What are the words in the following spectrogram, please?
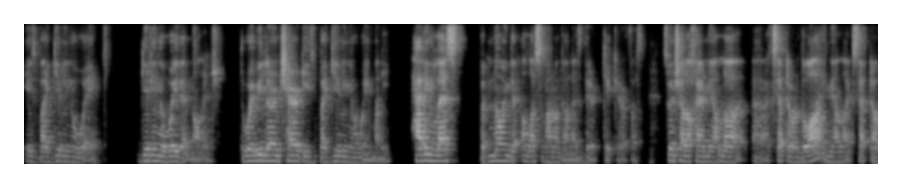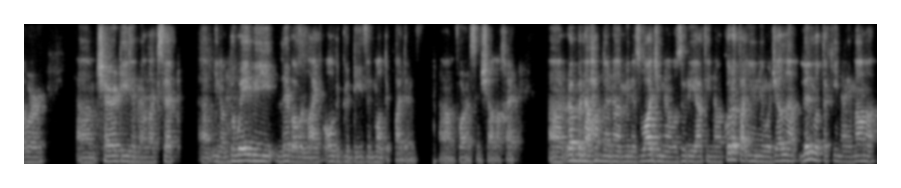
is by giving away, giving away that knowledge. The way we learn charities by giving away money, having less, but knowing that Allah subhanahu wa ta'ala is there to take care of us. So inshallah khair, may Allah uh, accept our dua, and may Allah accept our um, charities, and may Allah accept um, you know, the way we live our life, all the good deeds and multiply them um, for us, inshallah khair. ربنا هب لنا من ازواجنا وذرياتنا قرة اعين وجعلنا للمتقين اماما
